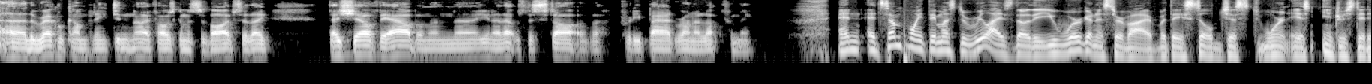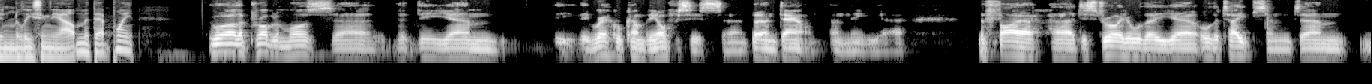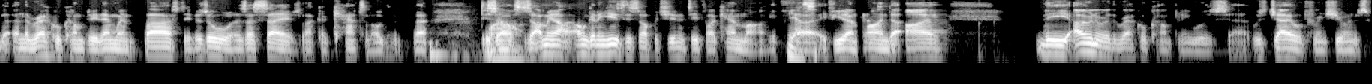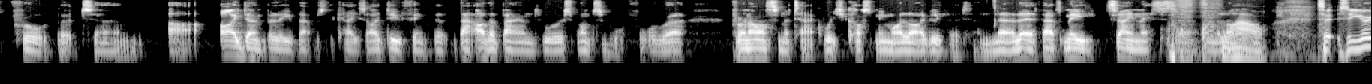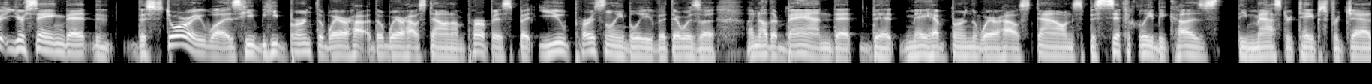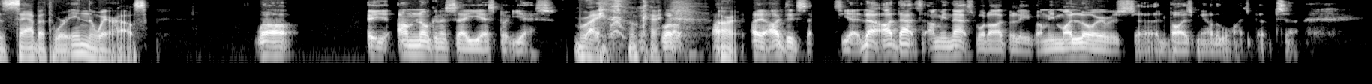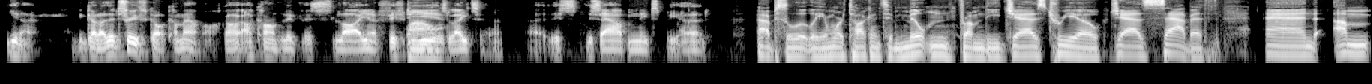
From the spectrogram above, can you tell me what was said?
uh, the record company didn't know if I was going to survive, so they they shelved the album, and uh, you know that was the start of a pretty bad run of luck for me. And at some point, they must have realized, though, that you were going to survive, but they still just weren't as interested in releasing the album at that point. Well, the problem was uh, that the, um, the, the record company offices uh, burned down, and the uh, the fire uh, destroyed all the uh, all the tapes, and um, and the record company then went bust. It was all, as I say, it was like a catalogue of uh, disasters. Wow. I mean, I, am going to use this opportunity if I can, Mark, if yes. if you don't mind. That I the owner of the record company was uh, was jailed for insurance fraud, but um, uh, I don't believe that was the case. I do think that that other band were responsible for uh, for an arson attack, which cost me my livelihood. And uh, there, that's me saying this uh, on the line. Wow. So, so you're you're saying that the story was he he burnt the warehouse the warehouse down on purpose, but you personally believe that there was a another band that that may have burned the warehouse down specifically because the master tapes for Jazz Sabbath were in the warehouse. Well, I'm not going to say yes, but yes. Right. Okay. Well, I, all right. I, I did say yeah. That, that's. I mean, that's what I believe. I mean, my lawyer has uh, advised me otherwise, but uh, you know, you got the truth's got to come out, Mark. I, I can't live this lie. You know, 50 wow. years later, uh, this this album needs to be heard. Absolutely, and we're talking to Milton from the jazz trio Jazz Sabbath, and I'm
